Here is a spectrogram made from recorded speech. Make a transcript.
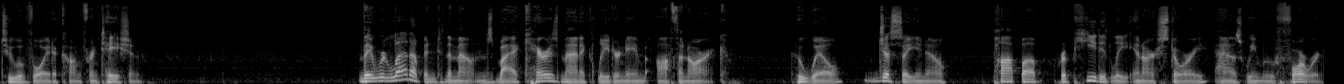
to avoid a confrontation. They were led up into the mountains by a charismatic leader named Athanaric, who will, just so you know, pop up repeatedly in our story as we move forward.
